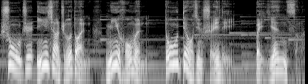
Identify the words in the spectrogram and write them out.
树枝一下折断，猕猴们都掉进水里，被淹死了。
